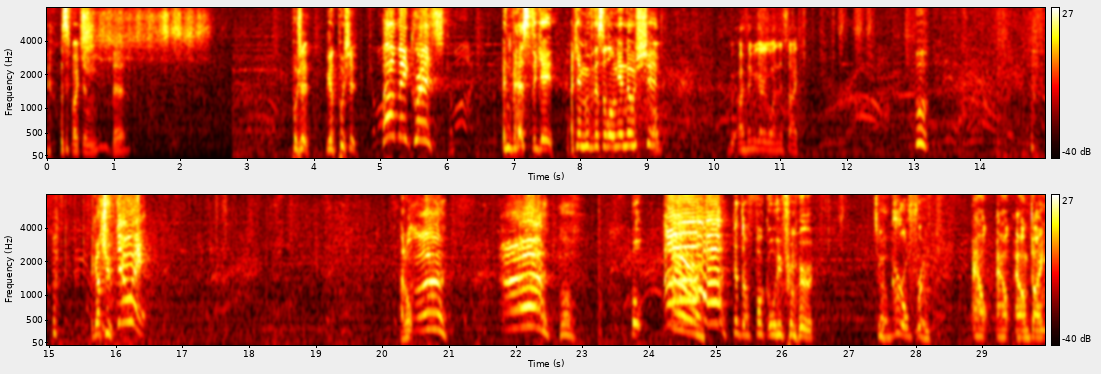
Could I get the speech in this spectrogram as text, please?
it was fucking dead. Push it. We gotta push it. Help me, Chris! Investigate. I can't move this alone. Yeah, no shit. We- I think we gotta go on this side. I got you. Do it! I don't. Uh, ah! Oh. Oh. Ah! Get the fuck away from her. It's my Go. girlfriend. Ow, ow, ow. I'm dying.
